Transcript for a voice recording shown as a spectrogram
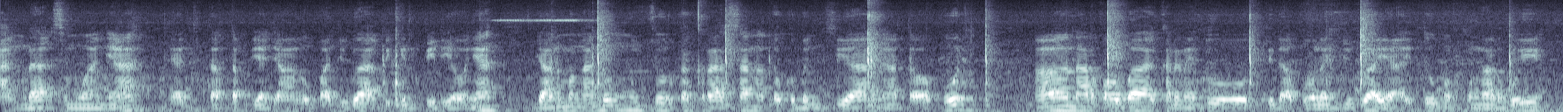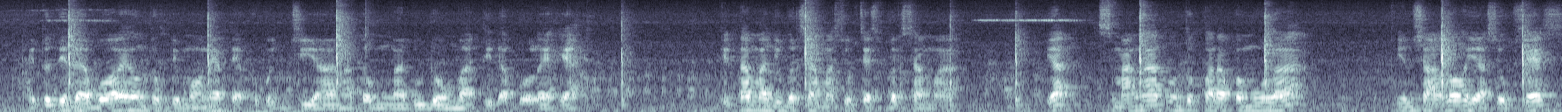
anda semuanya. Ya tetap ya jangan lupa juga bikin videonya jangan mengandung unsur kekerasan atau kebencian ataupun uh, narkoba karena itu tidak boleh juga ya. Itu mempengaruhi itu tidak boleh untuk dimonet ya kebencian atau mengadu domba tidak boleh ya. Kita maju bersama sukses bersama. Ya semangat untuk para pemula. Insya Allah ya sukses.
